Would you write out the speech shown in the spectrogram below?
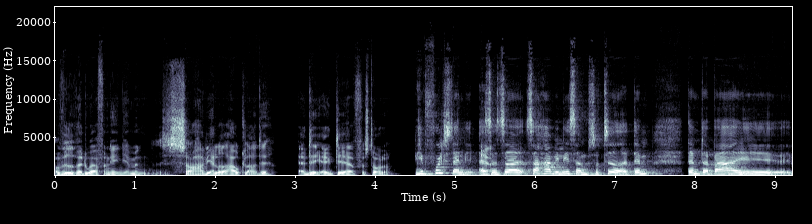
og ved, hvad du er for en, jamen, så har vi allerede afklaret det. Er det, er det jeg forstår dig? Ja, fuldstændig. Ja. Altså, så, så har vi ligesom sorteret dem, dem der bare øh,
